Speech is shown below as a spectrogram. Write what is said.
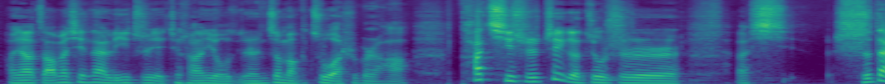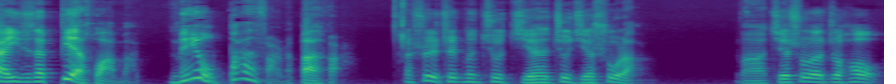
好像咱们现在离职也经常有人这么做，是不是哈？他其实这个就是呃，时代一直在变化嘛，没有办法的办法。那所以这边就结就结束了啊，结束了之后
